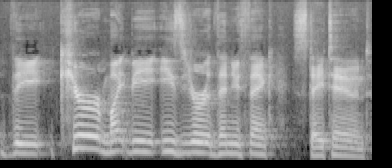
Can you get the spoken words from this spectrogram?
the cure might be easier than you think. Stay tuned.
